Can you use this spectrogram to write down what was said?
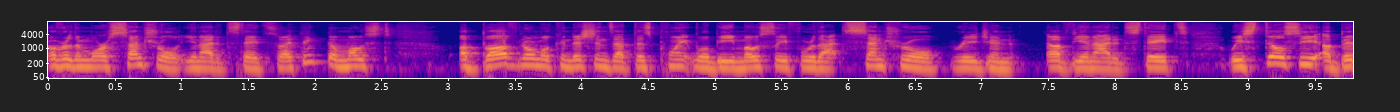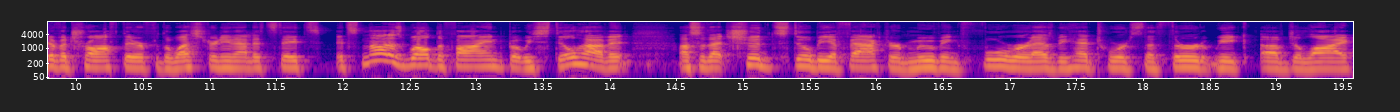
over the more central United States. So I think the most above normal conditions at this point will be mostly for that central region of the United States. We still see a bit of a trough there for the western United States. It's not as well defined, but we still have it, uh, so that should still be a factor moving forward as we head towards the third week of July.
